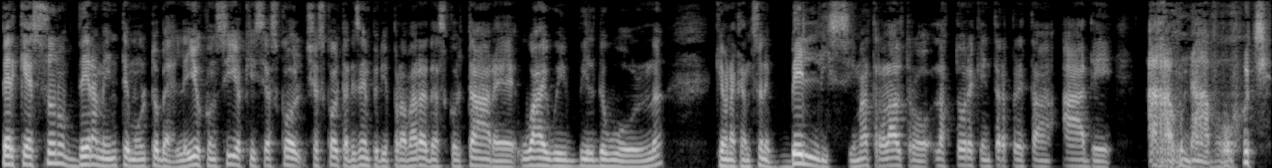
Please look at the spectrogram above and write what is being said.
perché sono veramente molto belle. Io consiglio a chi ascol- ci ascolta, ad esempio, di provare ad ascoltare Why We Build the Wall, che è una canzone bellissima. Tra l'altro, l'attore che interpreta Ade ha una voce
